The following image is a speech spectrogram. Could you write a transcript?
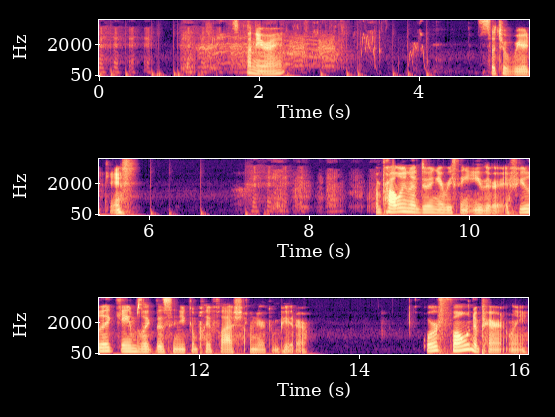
It's funny, right? It's Such a weird game. I'm probably not doing everything either. If you like games like this, then you can play Flash on your computer. Or phone, apparently.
